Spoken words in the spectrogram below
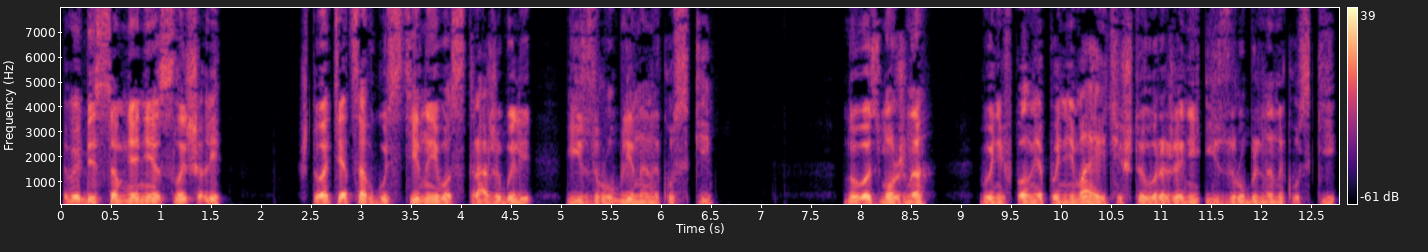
Вы без сомнения слышали, что отец Августин и его стражи были изрублены на куски? Но, возможно, вы не вполне понимаете, что выражение «изрублено на куски»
